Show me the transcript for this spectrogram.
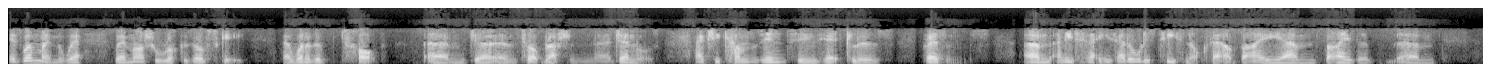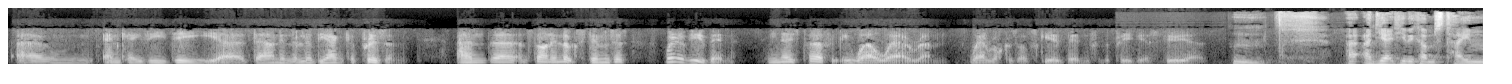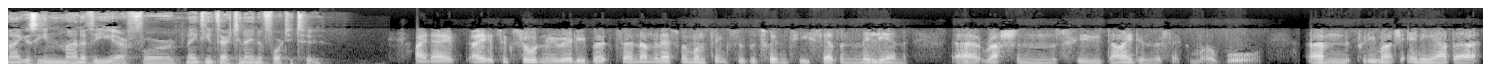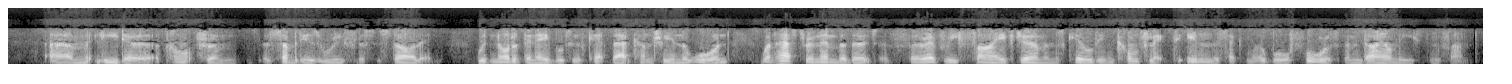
There's one moment where where Marshal Rokossovsky, uh, one of the top um, ger- uh, top Russian uh, generals, actually comes into Hitler's presence, um, and he's he's had all his teeth knocked out by um, by the um, NKVD uh, down in the Lubyanka prison. And, uh, and Stalin looks at him and says, Where have you been? he knows perfectly well where, um, where Rokossovsky had been for the previous few years. Hmm. And yet he becomes Time magazine Man of the Year for 1939 and 42. I know, it's extraordinary really, but uh, nonetheless, when one thinks of the 27 million uh, Russians who died in the Second World War, um, pretty much any other um, leader, apart from somebody as ruthless as Stalin, would not have been able to have kept that country in the war. And one has to remember that for every five Germans killed in conflict in the Second World War, four of them die on the Eastern Front.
